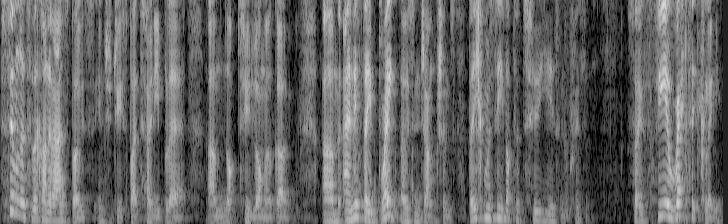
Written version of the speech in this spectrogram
similar to the kind of ASBOs introduced by Tony Blair um, not too long ago. Um, and if they break those injunctions, they can receive up to two years in prison. So, theoretically,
